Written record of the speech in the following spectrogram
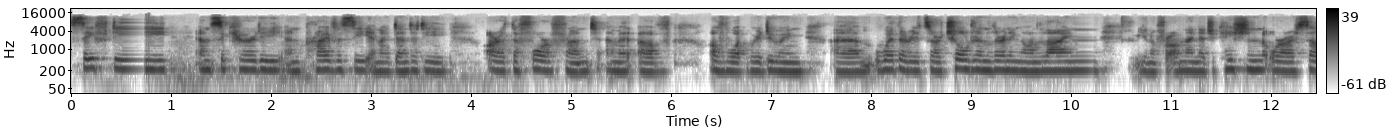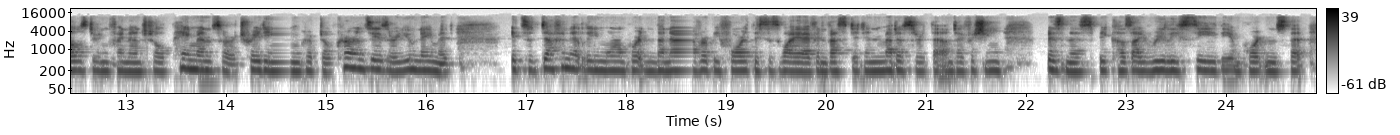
safety and security and privacy and identity are at the forefront Emmett, of of what we're doing, um, whether it's our children learning online, you know, for online education, or ourselves doing financial payments or trading cryptocurrencies, or you name it. It's definitely more important than ever before. This is why I've invested in MetaCert, the anti-phishing business, because I really see the importance that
